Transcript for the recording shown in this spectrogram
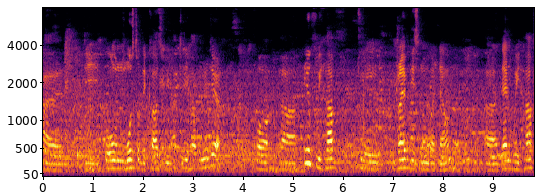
And they own most of the cars we actually have in Nigeria. But uh, if we have to drive this number down, uh, then we have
